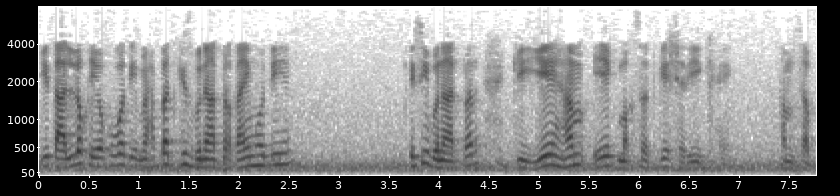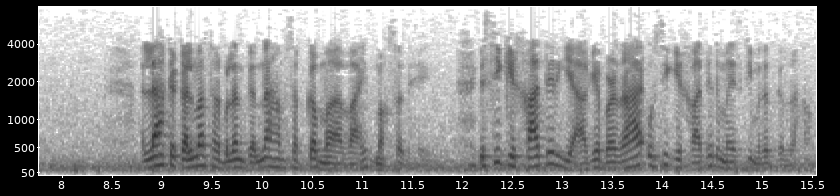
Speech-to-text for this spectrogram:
یہ تعلق، یہ اخوت، یہ محبت کس بنیاد پر قائم ہوتی ہے؟ اسی بنیاد پر کہ یہ ہم ایک مقصد کے شریک ہیں، ہم سب۔ اللہ کا کلمہ سر بلند کرنا ہم سب کا واحد مقصد ہے۔ اسی کی خاطر یہ آگے بڑھ رہا ہے، اسی کی خاطر میں اس کی مدد کر رہا ہوں۔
